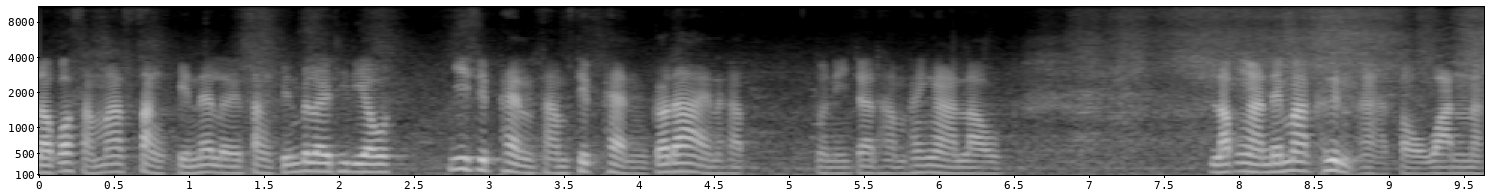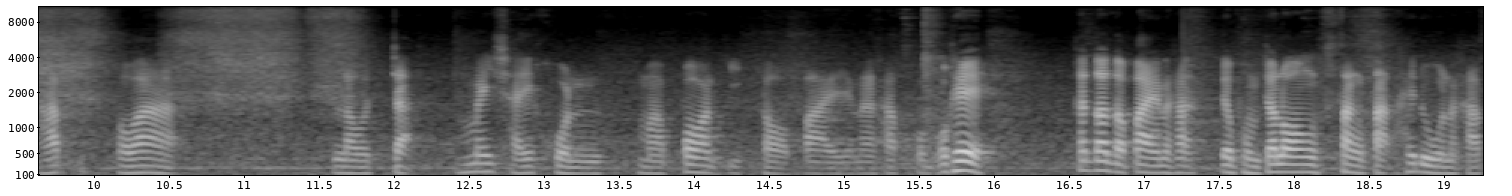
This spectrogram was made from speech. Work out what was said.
เราก็สามารถสั่งปริ้นได้เลย สั่งปริ้นไปเลยทีเดียว 20 แผ่น 30 แผ่นก็ได้นะครับ ตัวนี้จะทำให้งานเรา รับงานได้มากขึ้นอ่าต่อวันนะครับ เพราะว่าเราจะไม่ใช้คนมาป้อนอีกต่อไปนะครับ ผมโอเค ขั้นตอนต่อไปนะครับเดี๋ยวผมจะลองสั่งตัดให้ดูนะครับ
